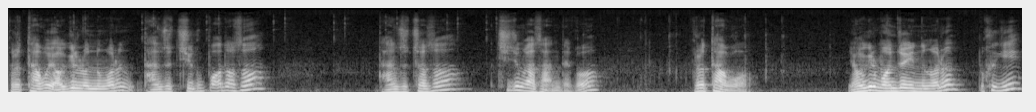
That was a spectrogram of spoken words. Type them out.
그렇다고 여기를 놓는 거는 단수 치고 뻗어서 단수 쳐서 치중 가서 안 되고 그렇다고 여기를 먼저 있는 거는 흙이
